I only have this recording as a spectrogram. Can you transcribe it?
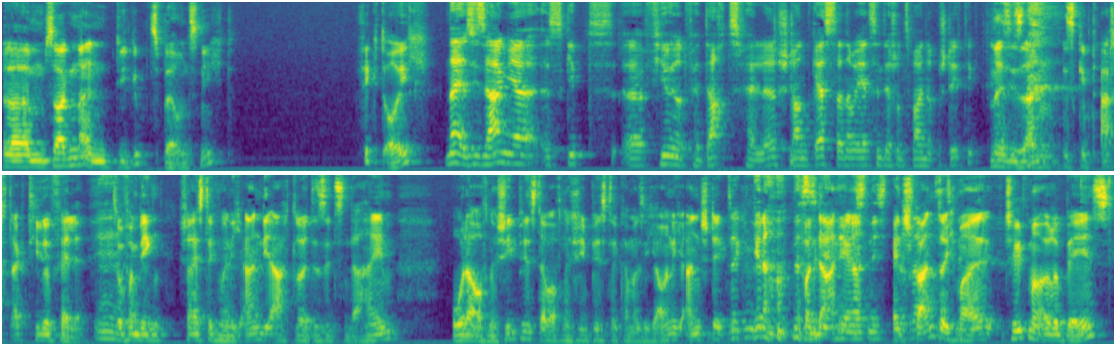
ähm, sagen, nein, die gibt es bei uns nicht. Fickt euch. Naja, Sie sagen ja, es gibt äh, 400 Verdachtsfälle, stand gestern, aber jetzt sind ja schon 200 bestätigt. Nein, sie sagen, es gibt acht aktive Fälle. Ja, ja. So von wegen, scheißt euch mal nicht an, die acht Leute sitzen daheim oder auf einer Skipiste, aber auf einer Skipiste kann man sich auch nicht anstecken. Genau, das Von daher, nicht. entspannt euch mal, chillt mal eure Base.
